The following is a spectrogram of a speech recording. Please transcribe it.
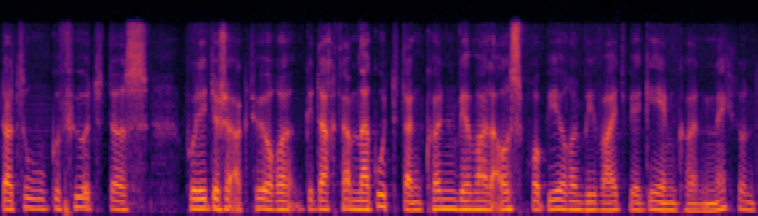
dazu geführt, dass politische Akteure gedacht haben, na gut, dann können wir mal ausprobieren, wie weit wir gehen können. Nicht? Und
